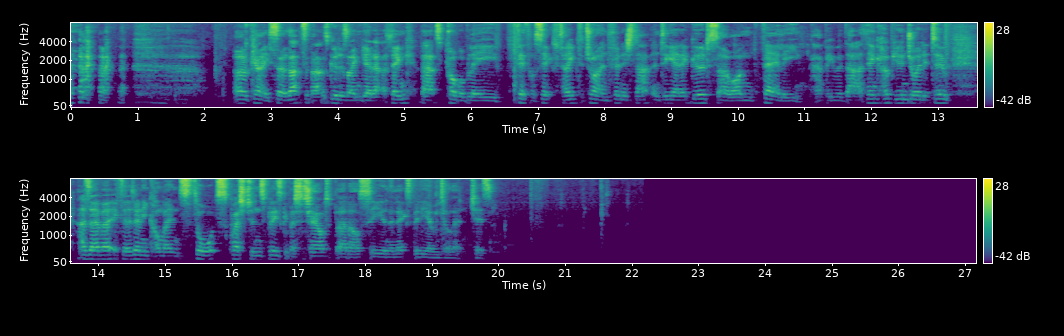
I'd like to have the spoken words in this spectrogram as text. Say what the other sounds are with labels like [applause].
[laughs] okay, so that's about as good as I can get it, I think. That's probably fifth or sixth take to try and finish that and to get it good, so I'm fairly happy with that, I think. Hope you enjoyed it too. As ever, if there's any comments, thoughts, questions, please give us a shout, but I'll see you in the next video. Until then, cheers.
